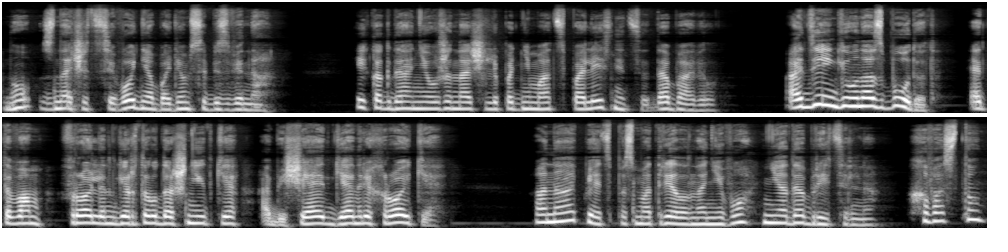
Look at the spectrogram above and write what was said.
«Ну, значит, сегодня обойдемся без вина». И когда они уже начали подниматься по лестнице, добавил. «А деньги у нас будут. Это вам фройлен Гертруда Шнитке обещает Генрих Ройке». Она опять посмотрела на него неодобрительно. Хвостун.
